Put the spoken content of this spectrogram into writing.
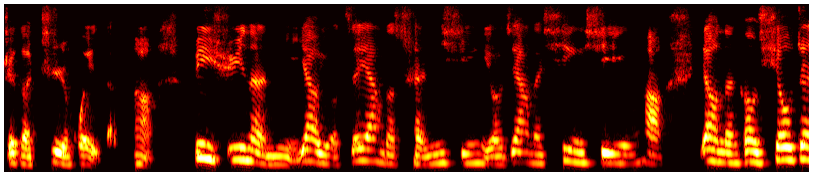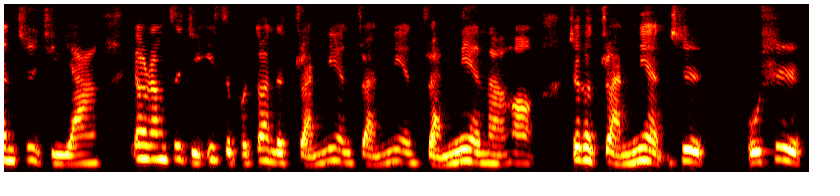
这个智慧的啊。必须呢，你要有这样的诚心，有这样的信心哈，要能够修正自己呀，要让自己一直不断的转念、转念、转念呐哈。这个转念是不是？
